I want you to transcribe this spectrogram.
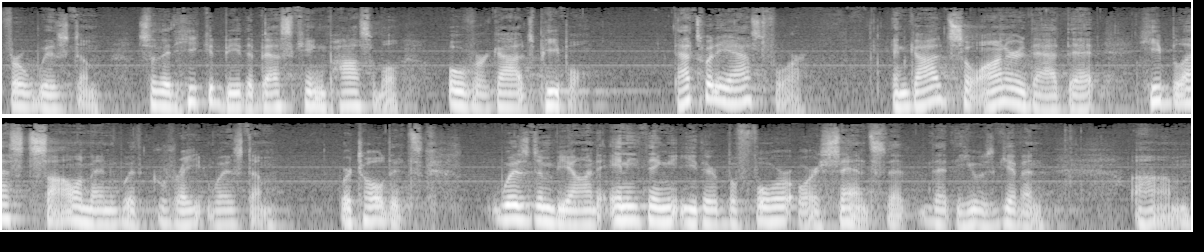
for wisdom so that he could be the best king possible over God's people. That's what he asked for. And God so honored that that he blessed Solomon with great wisdom. We're told it's wisdom beyond anything either before or since that, that he was given. Um,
